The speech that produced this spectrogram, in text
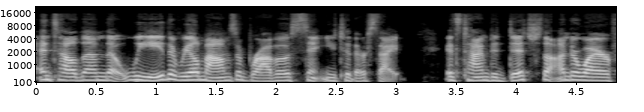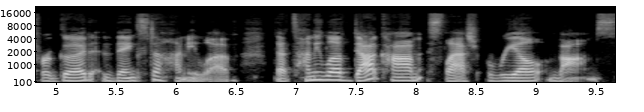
and tell them that we, the real moms of Bravo, sent you to their site. It's time to ditch the underwire for good thanks to Honeylove. That's honeylove.com slash real moms.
